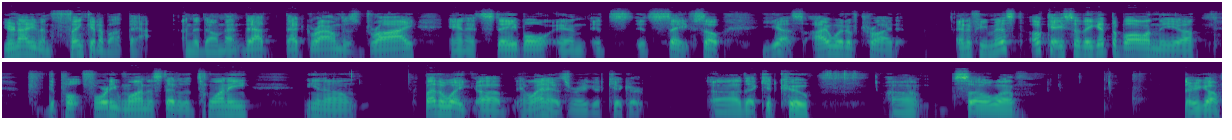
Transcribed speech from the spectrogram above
You're not even thinking about that on the dome. That that that ground is dry and it's stable and it's it's safe. So yes, I would have tried it. And if he missed, okay, so they get the ball on the uh, the 41 instead of the 20. You know. By the way, uh, Atlanta has a very good kicker. Uh, that kid Koo. Uh, so uh, there you go.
